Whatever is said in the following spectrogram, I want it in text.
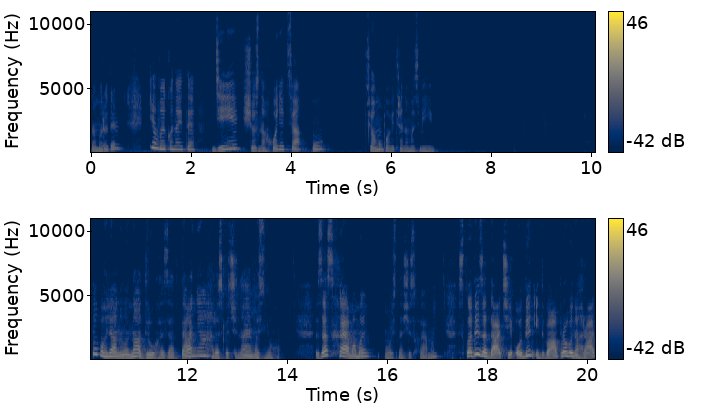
Номер 1. І виконайте дії, що знаходяться у цьому повітряному змії. То поглянули на друге завдання, розпочинаємо з нього. За схемами, ось наші схеми, склади задачі 1 і 2 про виноград,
